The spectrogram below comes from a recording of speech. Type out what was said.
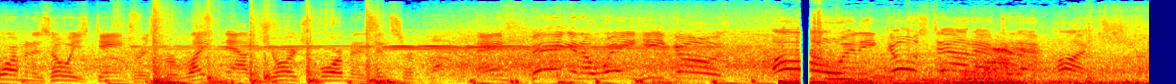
Foreman is always dangerous, but right now George Foreman is in survival. And bang, and away he goes. Oh, and he goes down after that punch.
